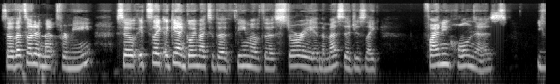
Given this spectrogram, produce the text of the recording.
So that's what it meant for me. So it's like, again, going back to the theme of the story and the message is like finding wholeness. You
